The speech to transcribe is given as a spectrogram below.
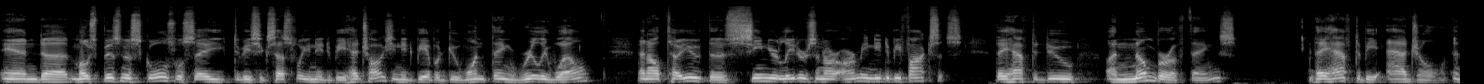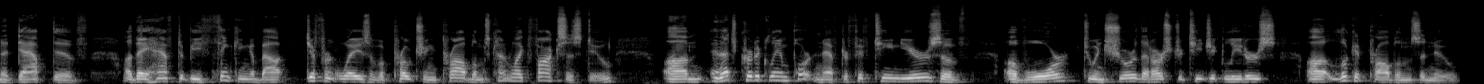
And uh, most business schools will say to be successful, you need to be hedgehogs. You need to be able to do one thing really well. And I'll tell you, the senior leaders in our Army need to be foxes. They have to do a number of things. They have to be agile and adaptive. Uh, they have to be thinking about different ways of approaching problems, kind of like foxes do. Um, and that's critically important after 15 years of of war to ensure that our strategic leaders uh, look at problems anew,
